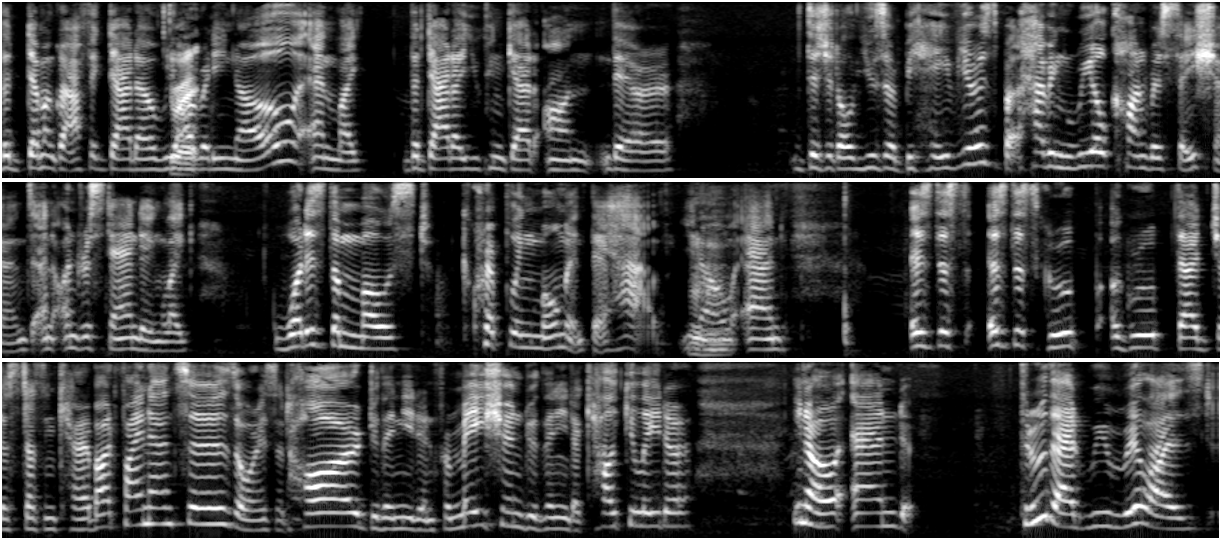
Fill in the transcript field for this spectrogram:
the demographic data we Right. already know and like the data you can get on their digital user behaviors, but having real conversations and understanding like what is the most crippling moment they have, you know, mm-hmm. and is this is this group a group that just doesn't care about finances or is it hard? Do they need information? Do they need a calculator? You know, and through that we realized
